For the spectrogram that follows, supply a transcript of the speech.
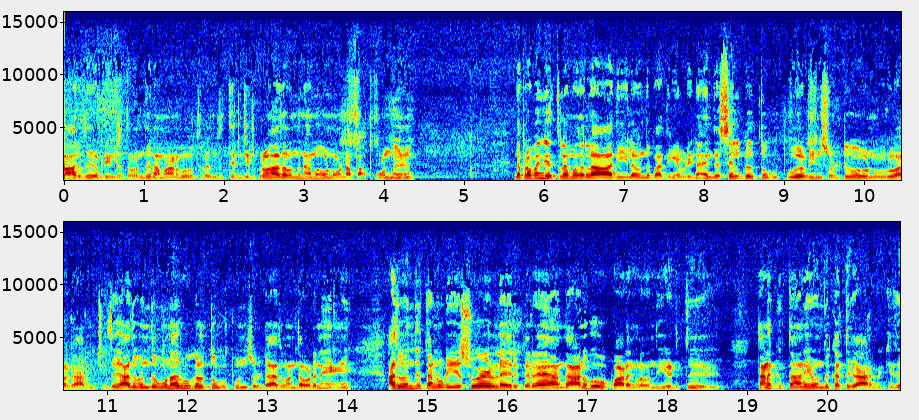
மாறுது அப்படின்றத வந்து நம்ம அனுபவத்திலேருந்து தெரிஞ்சிருக்கிறோம். அதை வந்து நாம் ஒன்று ஒன்றா பார்ப்போம். ஒன்று இந்த பிரபஞ்சத்தில் முதல்ல ஆதியில் வந்து பார்த்திங்க அப்படின்னா இந்த செல்கள் தொகுப்பு அப்படின்னு சொல்லிட்டு ஒன்று உருவாக ஆரம்பிச்சது. அது வந்து உணர்வுகள் தொகுப்புன்னு சொல்லிட்டு அது வந்த உடனே அது வந்து தன்னுடைய சூழலில் இருக்கிற அந்த அனுபவ பாடங்களை வந்து எடுத்து தனக்குத்தானே வந்து கற்றுக்க ஆரம்பிக்குது.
